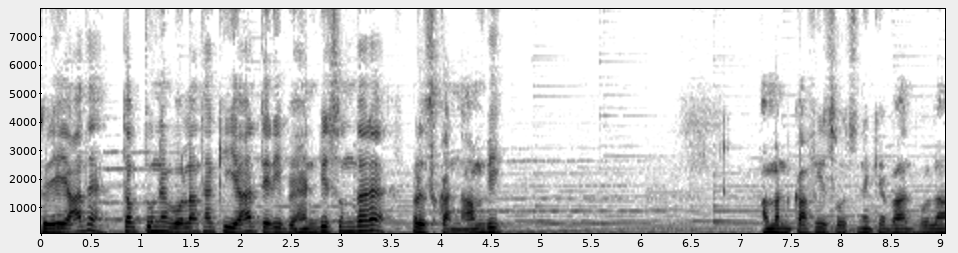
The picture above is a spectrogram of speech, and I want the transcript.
तुझे याद है? तब तूने बोला था कि यार तेरी बहन भी सुंदर है और उसका नाम भी। अमन काफ़ी सोचने के बाद बोला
